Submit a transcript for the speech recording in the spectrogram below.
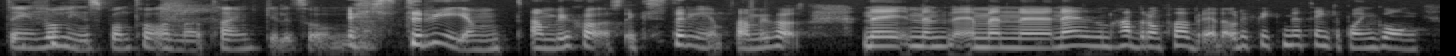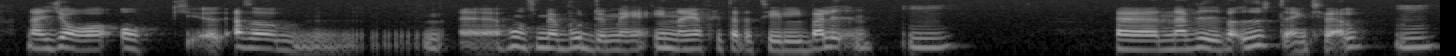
Det var min spontana tanke liksom. Extremt ambitiöst, extremt ambitiöst. Nej, men, men eh, nej, hon hade dem förberedda. Och det fick mig att tänka på en gång när jag och, eh, alltså mm, eh, hon som jag bodde med innan jag flyttade till Berlin. Mm. När vi var ute en kväll. Mm.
